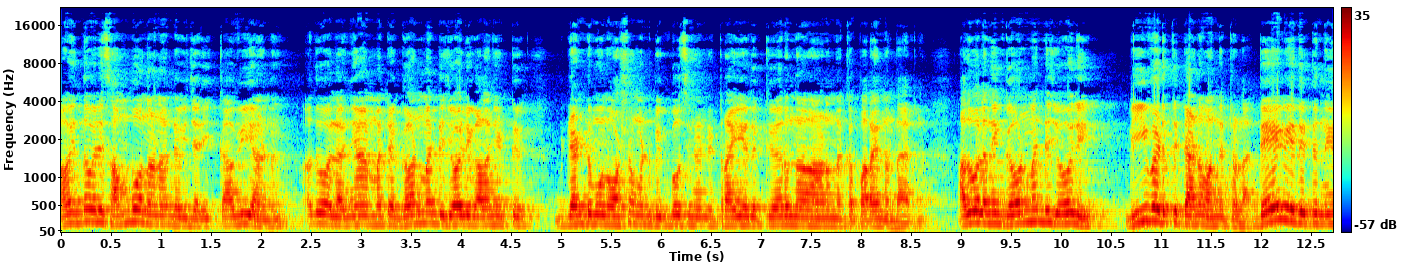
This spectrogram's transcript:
അവൻ എന്തോ ഒരു സംഭവം എന്നാണ് അവന്റെ വിചാരം. ഈ കവിയാണ്. അതുപോലെ ഞാൻ മറ്റേ ഗവൺമെന്റ് ജോലി കളഞ്ഞിട്ട് രണ്ട് മൂന്ന് വർഷം കൊണ്ട് ബിഗ് ബോസിന് വേണ്ടി ട്രൈ ചെയ്ത് കയറുന്നതാണെന്നൊക്കെ പറയുന്നുണ്ടായിരുന്നു. അതുപോലെ നീ ഗവൺമെന്റ് ജോലി ലീവ് എടുത്തിട്ടാണ് വന്നിട്ടുള്ളത്. ദയവ് ചെയ്തിട്ട് നീ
